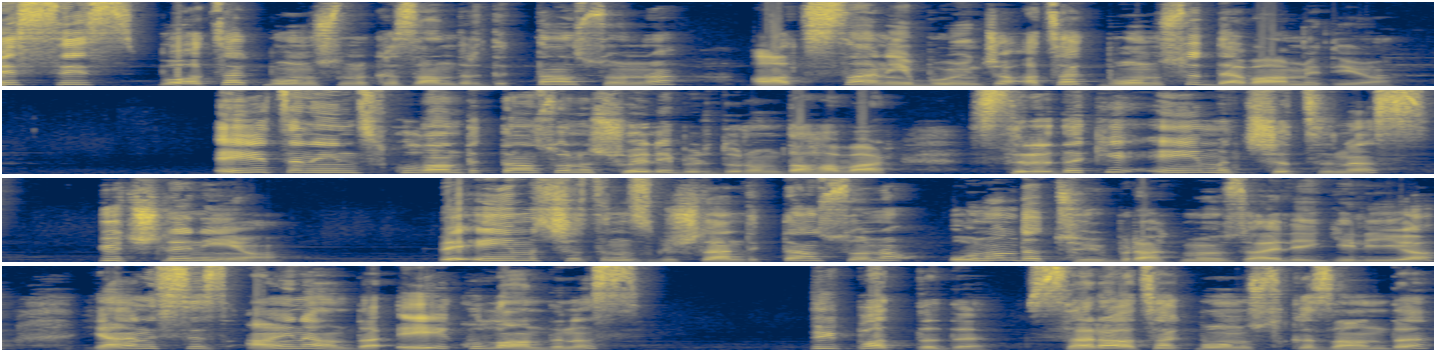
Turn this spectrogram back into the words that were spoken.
Ve siz bu atak bonusunu kazandırdıktan sonra 6 saniye boyunca atak bonusu devam ediyor. E yeteneğinizi kullandıktan sonra şöyle bir durum daha var. Sıradaki aim çatınız güçleniyor. Ve aim çatınız güçlendikten sonra onun da tüy bırakma özelliği geliyor. Yani siz aynı anda E'yi kullandınız. Tüy patladı. Sarı atak bonusu kazandı.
